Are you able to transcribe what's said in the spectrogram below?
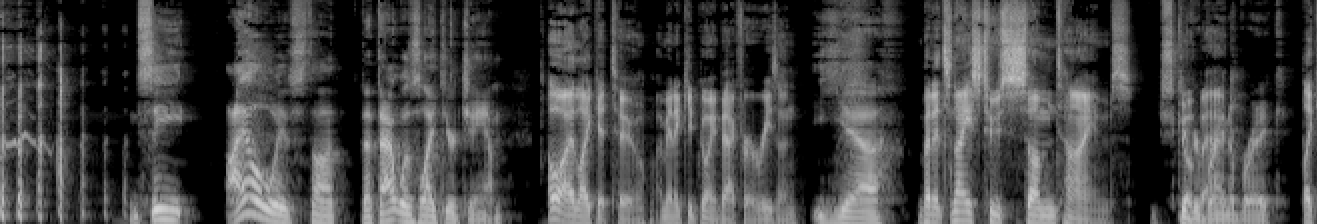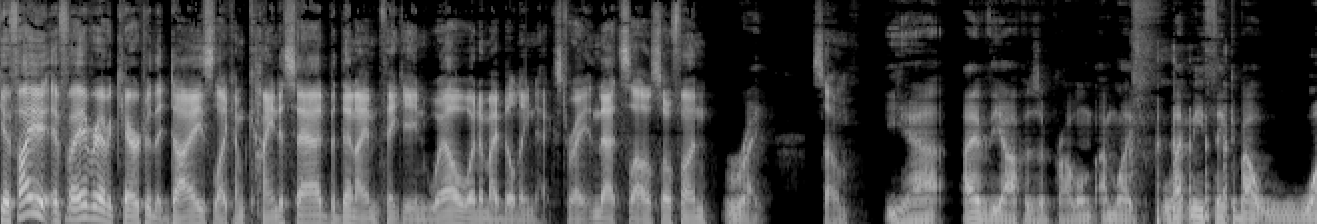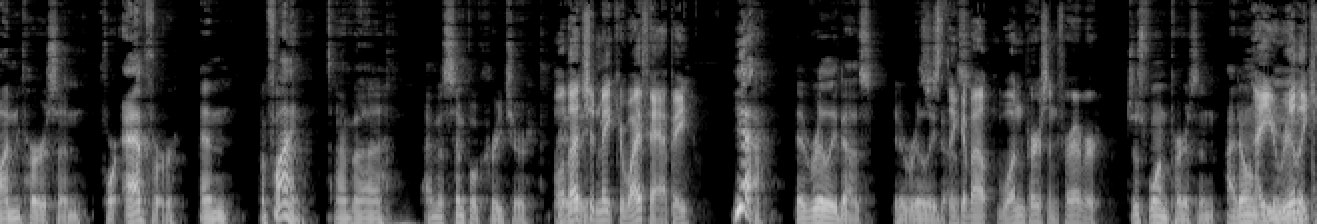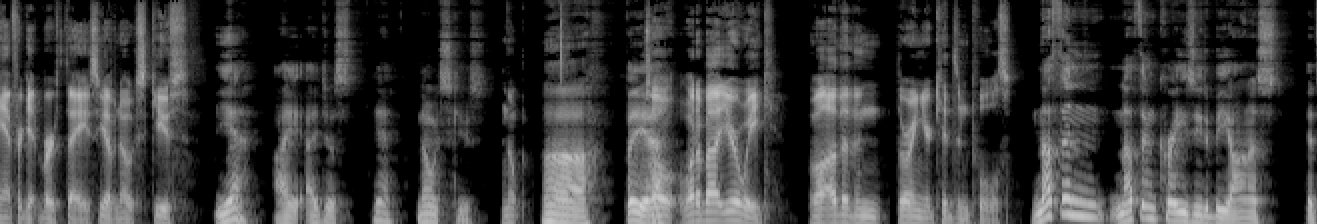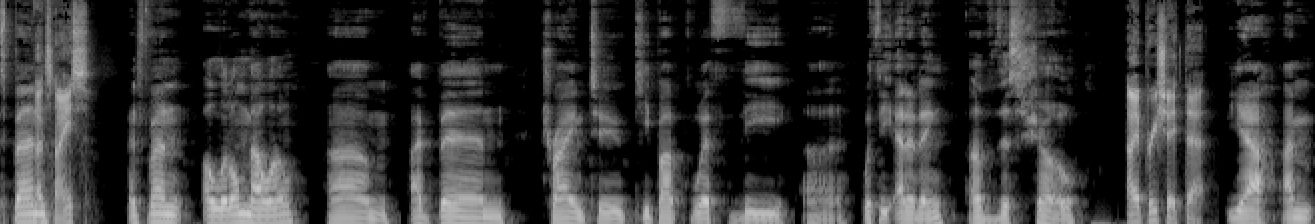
See, I always thought that that was like your jam. Oh, I like it too. I mean, I keep going back for a reason. Yeah, But it's nice to sometimes just give your brain a break. like if I if I ever have a character that dies, like I'm kind of sad, but then I'm thinking, well, what am I building next, right? And that's also fun. Right. So Yeah, I have the opposite problem. I'm like, let me think about one person forever, and I'm fine. I'm a I'm a simple creature. well, really. that should make your wife happy. Yeah, it really does. It really Just does. think about one person forever. Just one person. I don't. Now you need- really can't forget birthdays. You have no excuse. Yeah, I I just yeah, no excuse. Nope. Uh, but yeah, So, what about your week? Well, other than throwing your kids in pools, nothing nothing crazy to be honest. It's been that's nice. it's been a little mellow. Um, I've been trying to keep up with the uh with the editing of this show. I appreciate that. Yeah, I'm.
